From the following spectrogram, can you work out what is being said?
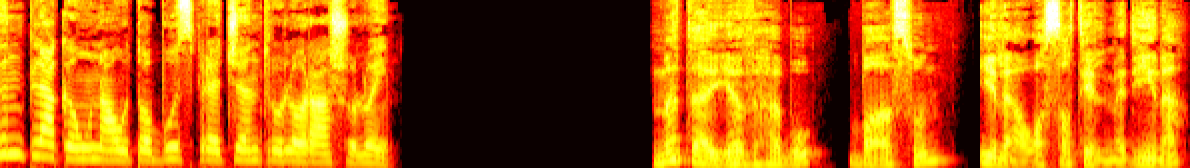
când pleacă un autobuz spre centrul orașului متى يذهب باص إلى وسط المدينة؟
